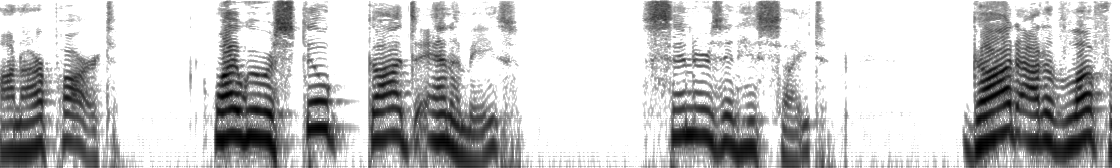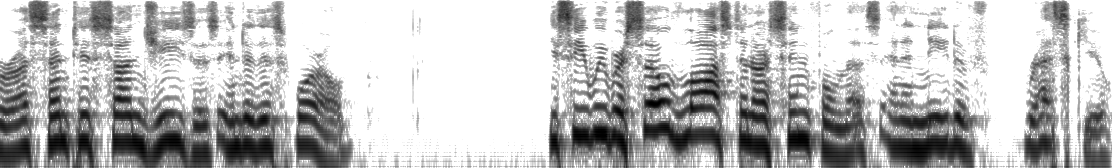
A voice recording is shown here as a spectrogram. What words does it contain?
on our part. While we were still God's enemies, sinners in His sight, God, out of love for us, sent his son Jesus into this world. You see, we were so lost in our sinfulness and in need of rescue.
